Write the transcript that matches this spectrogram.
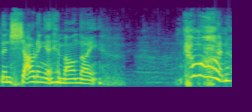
than shouting at Him all night. Come on.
